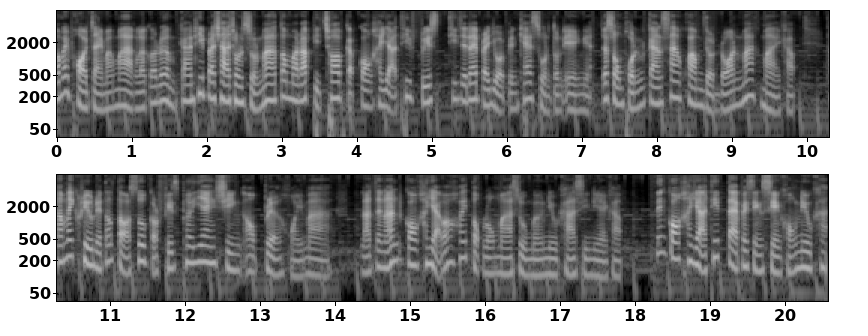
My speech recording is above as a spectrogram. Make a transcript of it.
ก็ไม่พอใจมากๆ แล้วก็เริ่มการที่ประชาชนส่วนมากต้องมารับผิดชอบกับกองขยะที่ฟริสที่จะได้ประโยชน์เป็นแค่ส่วนตนเองเนี่ยจะส่งผลการสร้างความเดือดร้อนมากมายครับทำให้คริวเนี่ยต้องต่อสู้กับฟริสเพื่อแย่งชิงเอาเปลือกหอยมา หลังจากนั้นกองขยะก็ค่อยตกลงมาสู่เมืองนิวคาซิเนียครับซึ่งกองขยะที่แตกไปเสียงๆของนิวคา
